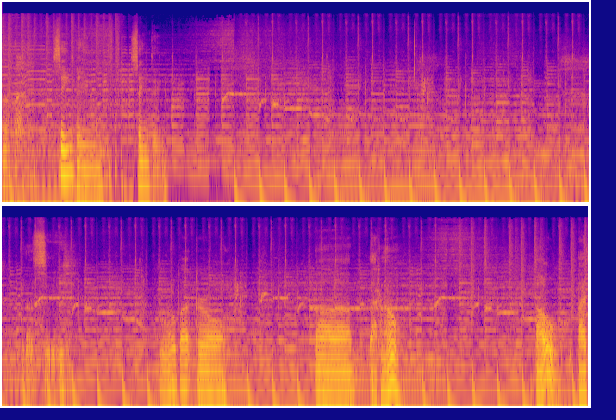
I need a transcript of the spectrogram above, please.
Uh, same thing. Same thing. See. Robot Girl. Uh, I don't know. Oh, I've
